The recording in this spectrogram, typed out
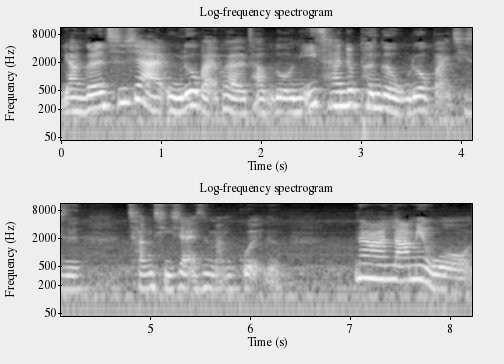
两个人吃下来五六百块差不多，你一餐就喷个五六百，其实长期下来是蛮贵的。那拉面我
